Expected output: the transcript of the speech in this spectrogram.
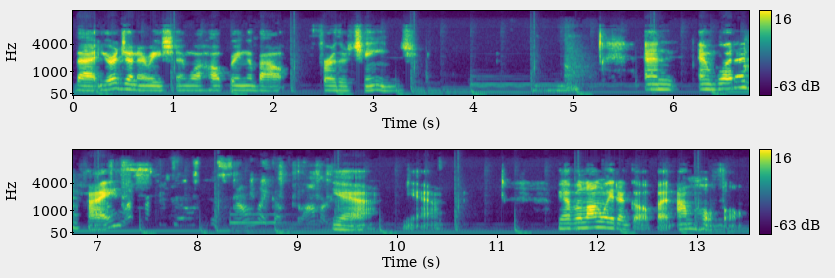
that your generation will help bring about further change. And and what advice? Yeah, yeah. We have a long way to go, but I'm hopeful.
